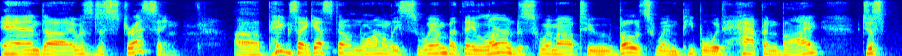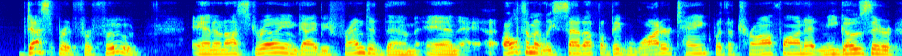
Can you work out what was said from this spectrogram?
and uh, it was distressing. Uh, pigs, I guess, don't normally swim, but they learned to swim out to boats when people would happen by, just desperate for food. And an Australian guy befriended them and ultimately set up a big water tank with a trough on it. And he goes there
